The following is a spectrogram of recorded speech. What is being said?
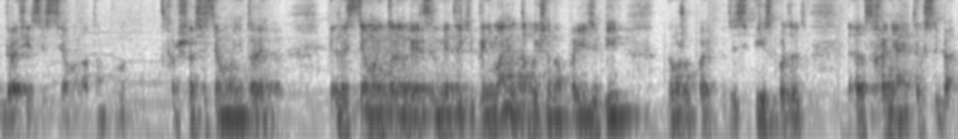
графит системы, да, там, короче, система мониторинга. Эта система мониторинга эти метрики принимает, обычно там по UDP, можно по TCP использовать, э, сохраняет их у себя.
